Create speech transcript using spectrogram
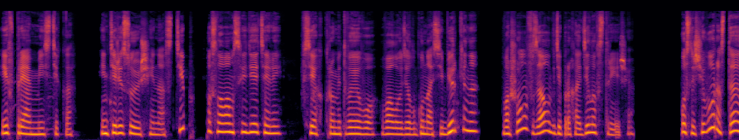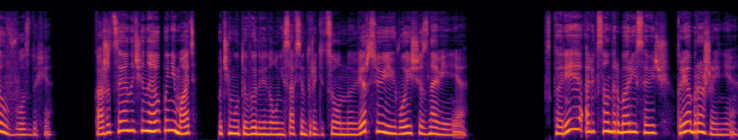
И впрямь мистика. Интересующий нас тип, по словам свидетелей, всех, кроме твоего, Володя Лгуна Сибиркина, вошел в зал, где проходила встреча. После чего растаял в воздухе. Кажется, я начинаю понимать, почему ты выдвинул не совсем традиционную версию его исчезновения. Скорее, Александр Борисович, преображение,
